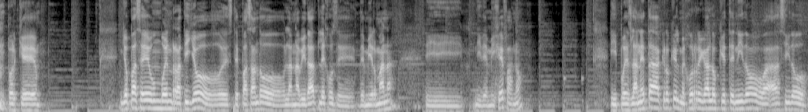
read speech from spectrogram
porque yo pasé un buen ratillo este, pasando la Navidad lejos de, de mi hermana y, de mi jefa, ¿no? Y pues la neta, creo que el mejor regalo que he tenido ha sido,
